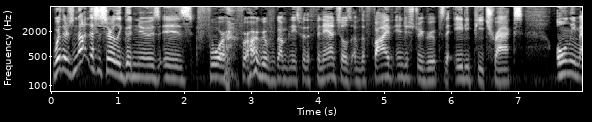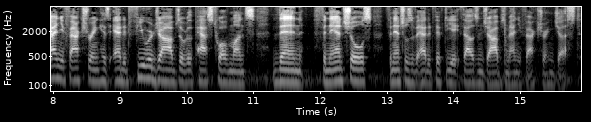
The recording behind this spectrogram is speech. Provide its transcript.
Where there's not necessarily good news is for, for our group of companies, for the financials of the five industry groups that ADP tracks, only manufacturing has added fewer jobs over the past 12 months than financials. Financials have added 58,000 jobs, manufacturing just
